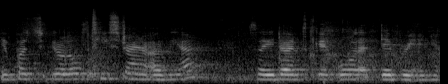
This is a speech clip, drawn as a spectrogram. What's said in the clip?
You put your little tea strainer over here so you don't get all that debris in here.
